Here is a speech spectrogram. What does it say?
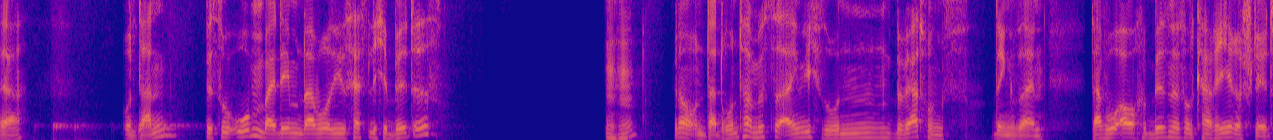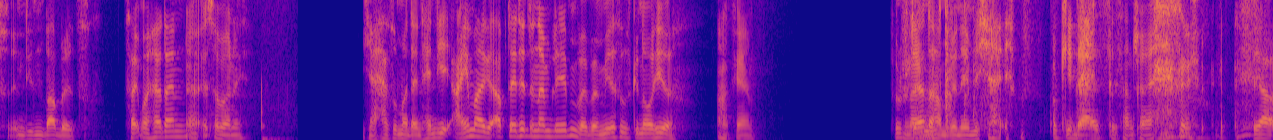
Ja. Und dann bist du oben bei dem, da wo dieses hässliche Bild ist. Mhm. Genau, und darunter müsste eigentlich so ein Bewertungsding sein. Da, wo auch Business und Karriere steht, in diesen Bubbles. Zeig mal her dein. Ja, ist aber nicht. Ja, hast du mal dein Handy einmal geupdatet in deinem Leben? Weil bei mir ist es genau hier. Okay. Fünf Na Sterne gut. haben wir nämlich. Okay, da ist es anscheinend. ja.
